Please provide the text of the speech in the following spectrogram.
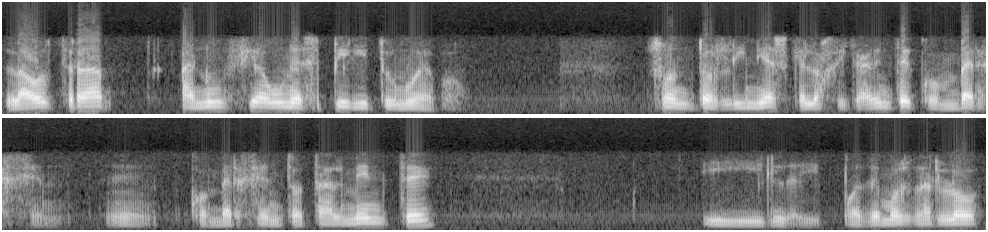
La otra anuncia un espíritu nuevo. Son dos líneas que lógicamente convergen, ¿eh? convergen totalmente y, y, podemos verlo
